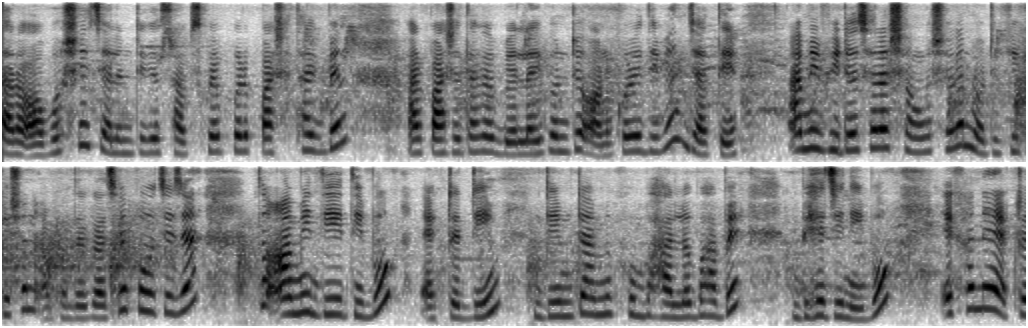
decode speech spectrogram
তারা অবশ্যই চ্যানেলটিকে সাবস্ক্রাইব করে পাশে থাকবেন আর পাশে থাকা বেল আইকনটি অন করে দিবেন যাতে আমি ভিডিও ছাড়ার সঙ্গে সঙ্গে নোটিফিকেশন আপনাদের কাছে পৌঁছে যায়। তো আমি দিয়ে দিব একটা ডিম। ডিমটা আমি খুব ভালোভাবে ভেজে নিব। এখানে একটা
